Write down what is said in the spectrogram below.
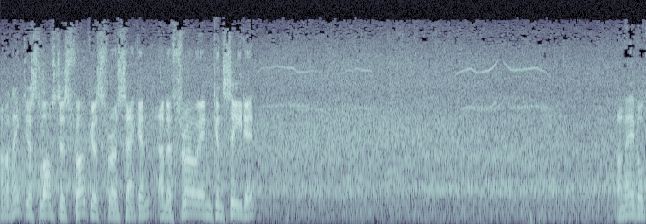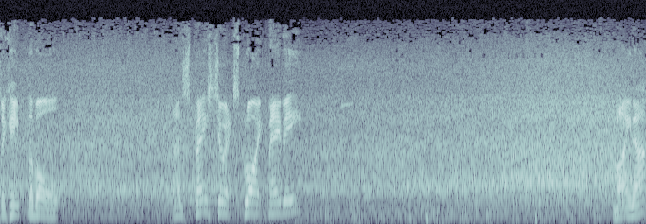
Well, I think just lost his focus for a second, and a throw-in conceded. Unable to keep the ball. And space to exploit, maybe. Mina.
